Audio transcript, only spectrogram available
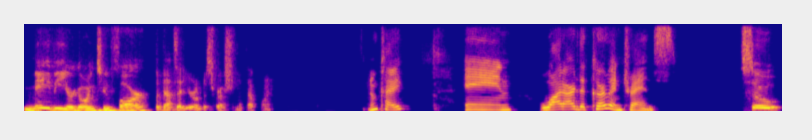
maybe you're going too far, but that's at your own discretion at that point. Okay. And what are the current trends? So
